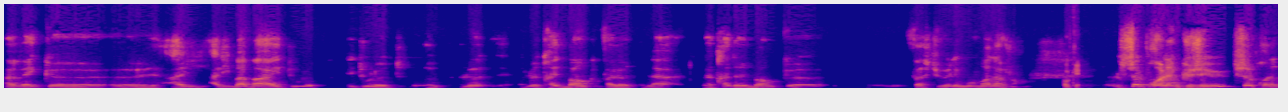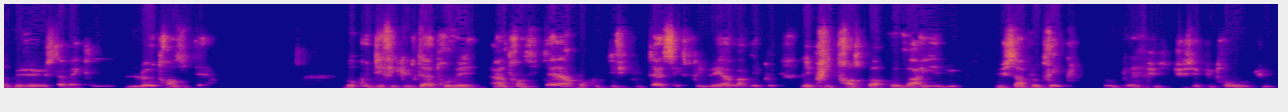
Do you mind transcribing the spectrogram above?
avec euh, euh Alibaba et tout le et tout le le, le trade bank, enfin le, la, la Trade Bank, euh, enfin, si tu veux, les mouvements d'argent. Ok. Le seul problème que j'ai eu, seul problème que j'ai eu, c'est avec le transitaire. Beaucoup de difficultés à trouver un transitaire, beaucoup de difficultés à s'exprimer, à avoir des prix. Les prix de transport peuvent varier du, simple au triple. Donc, euh, tu, tu sais plus trop où tu,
